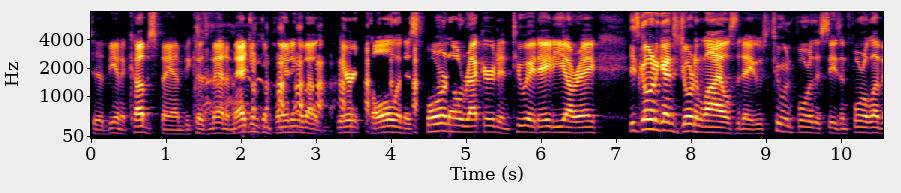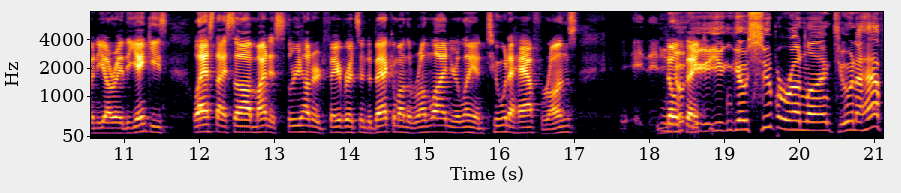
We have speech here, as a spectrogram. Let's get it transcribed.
to being a Cubs fan because man, imagine complaining about Gerrit Cole and his 4-0 record and 2.88 ERA. He's going against Jordan Lyles today, who's two and four this season, 4.11 ERA. The Yankees, last I saw, minus 300 favorites, and to back him on the run line, you're laying two and a half runs. No, go, thank you. You can go super run line two and a half.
